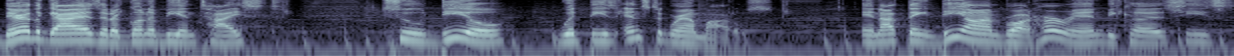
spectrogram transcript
they're the guys that are going to be enticed to deal with these Instagram models. And I think Deion brought her in because she's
